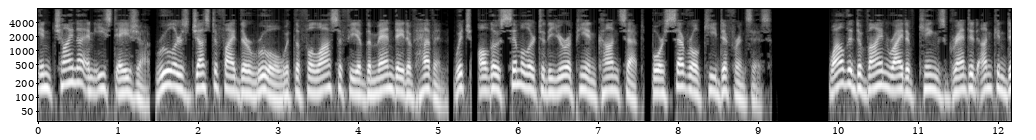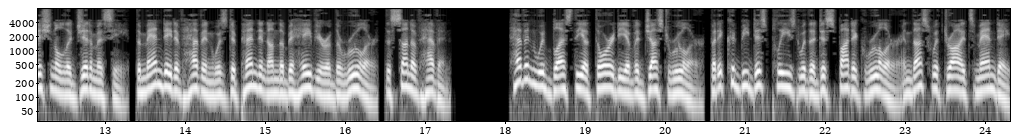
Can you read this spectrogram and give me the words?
In China and East Asia, rulers justified their rule with the philosophy of the mandate of heaven, which, although similar to the European concept, bore several key differences. While the divine right of kings granted unconditional legitimacy, the mandate of heaven was dependent on the behavior of the ruler, the Son of Heaven. Heaven would bless the authority of a just ruler, but it could be displeased with a despotic ruler and thus withdraw its mandate,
